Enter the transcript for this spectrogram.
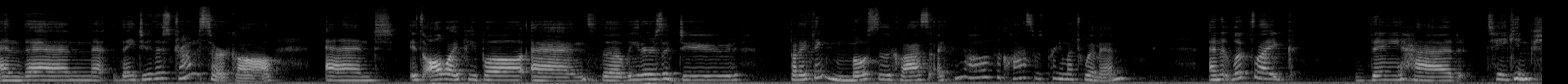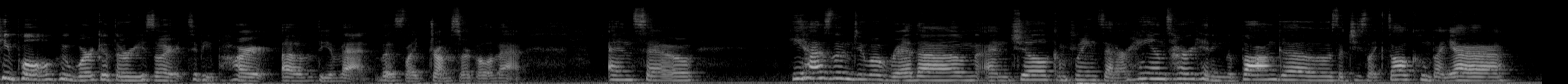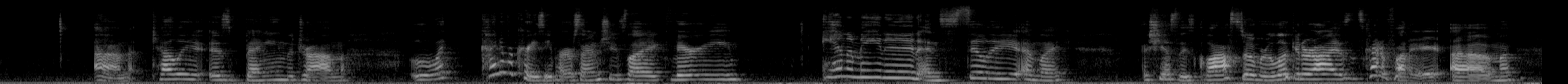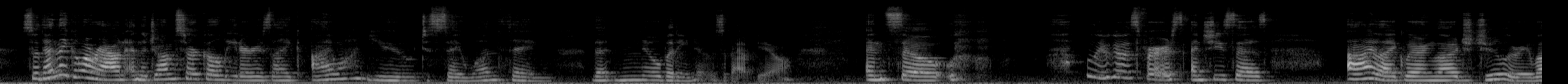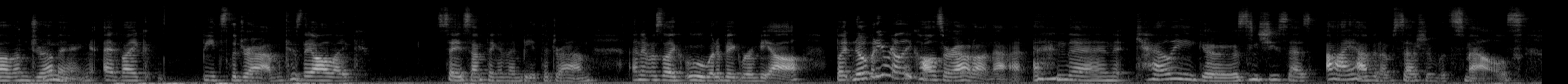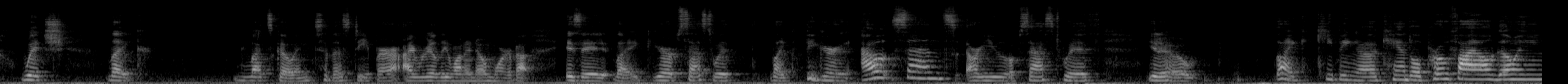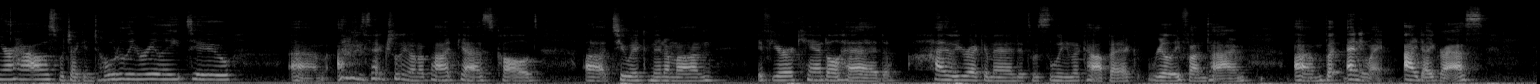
And then they do this drum circle, and it's all white people, and the leader's a dude. But I think most of the class, I think all of the class was pretty much women. And it looked like they had taken people who work at the resort to be part of the event, this like drum circle event. And so he has them do a rhythm, and Jill complains that her hands hurt hitting the bongos, and she's like, it's all kumbaya. Um, Kelly is banging the drum like kind of a crazy person. She's like very animated and silly, and like she has this glossed over look in her eyes. It's kind of funny. Um, so then they go around, and the drum circle leader is like, I want you to say one thing that nobody knows about you. And so Lou goes first and she says, I like wearing large jewelry while I'm drumming and like beats the drum because they all like say something and then beat the drum. And it was like, ooh, what a big reveal. But nobody really calls her out on that. And then Kelly goes and she says, I have an obsession with smells, which, like, let's go into this deeper. I really want to know more about is it like you're obsessed with like figuring out scents? Are you obsessed with, you know, like keeping a candle profile going in your house, which I can totally relate to. Um, I was actually on a podcast called uh, Two Wick Minimum. If you're a candle head, highly recommend. It's with Selena Kopic. Really fun time. Um, but anyway, I digress.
